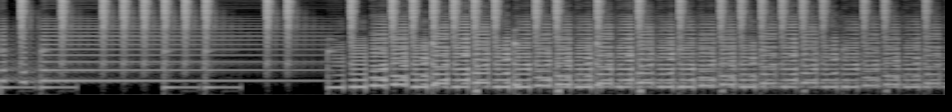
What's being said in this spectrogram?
Thank you.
